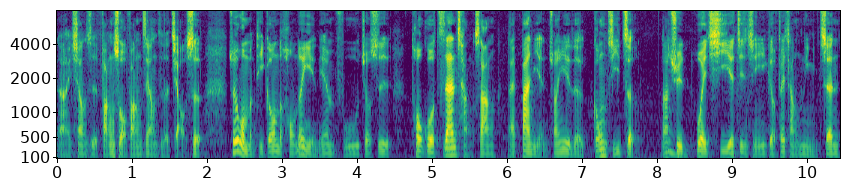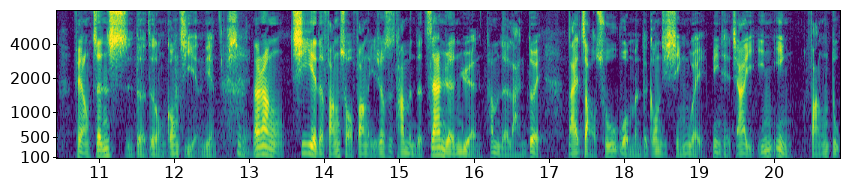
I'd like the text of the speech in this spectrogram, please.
啊，像是防守方这样子的角色。所以我们提供的红队演练服务，就是透过资安厂商来扮演专业的攻击者，那去为企业进行一个非常拟真、非常真实的这种攻击演练。是，那让企业的防守方，也就是他们的治安人员、他们的蓝队，来找出我们的攻击行为，并且加以因应。防堵，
